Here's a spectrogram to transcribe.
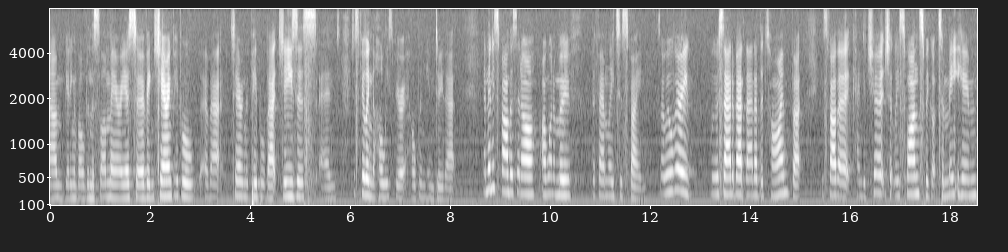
um, getting involved in the slum area, serving, sharing people about, sharing with people about Jesus, and just feeling the Holy Spirit helping him do that. And then his father said, "Oh, I want to move the family to Spain. So we were very we were sad about that at the time, but his father came to church at least once. We got to meet him.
